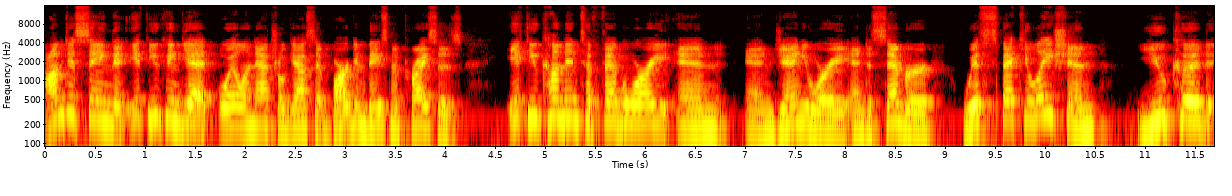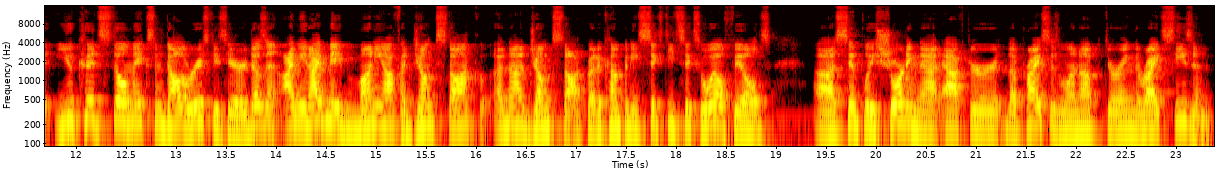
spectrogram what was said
I'm just saying that if you can get oil and natural gas at bargain basement prices, if you come into February and and January and December with speculation, you could you could still make some dollar riskies here. It doesn't. I mean, I've made money off a junk stock, uh, not a junk stock, but a company 66 oil fields, uh, simply shorting that after the prices went up during the right season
